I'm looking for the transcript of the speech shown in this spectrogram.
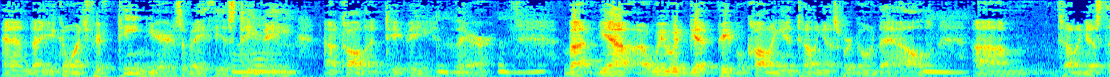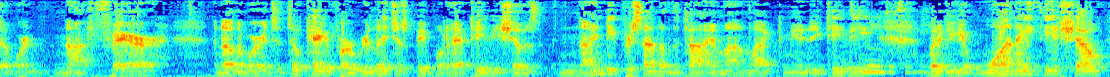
And uh, you can watch 15 years of Atheist TV, uh, call-in TV there. But yeah, we would get people calling in telling us we're going to hell, um, telling us that we're not fair. In other words, it's okay for religious people to have TV shows 90% of the time on like community TV. Community TV. But if you get one atheist show,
